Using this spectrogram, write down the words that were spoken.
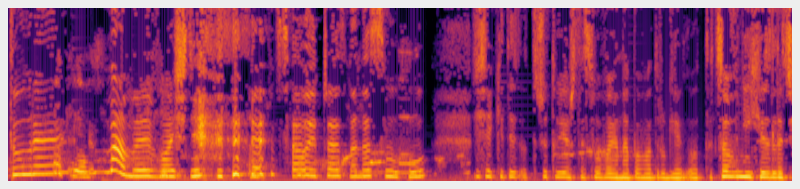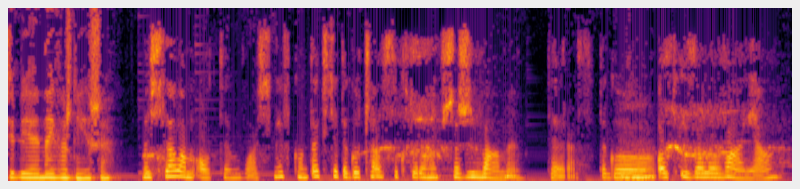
które Tak mamy właśnie cały czas na nasłuchu. Dzisiaj, kiedy odczytujesz te słowa Jana Pawła II, to co w nich jest dla Ciebie najważniejsze? Myślałam o tym właśnie w kontekście tego czasu, który my przeżywamy. teraz, tego Mhm. odizolowania.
